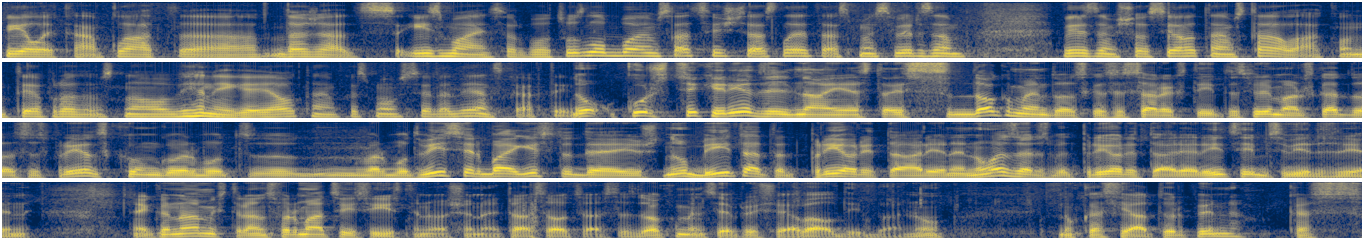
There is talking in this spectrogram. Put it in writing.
pielikām klāt uh, dažādas izmaiņas, varbūt uzlabojumus atsevišķās lietās, mēs virzam, virzam šos jautājumus tālāk. Un tie, protams, nav vienīgie jautājumi, kas mums ir dienas kārtībā. Nu, kurš cik ir iedziļinājies tajos dokumentos, kas ir sarakstīti? Es primāri skatos uz Priediskungu, varbūt, varbūt visi ir baigi izstudējuši. Nu, bija tātad prioritārie ne nozars, bet prioritārie rīcības virzieni. Ekonomikas transformācijas īstenošanai tā saucās tas dokuments iepriekšējā valdībā. Nu, Nu, kas jāturpina? Kas,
